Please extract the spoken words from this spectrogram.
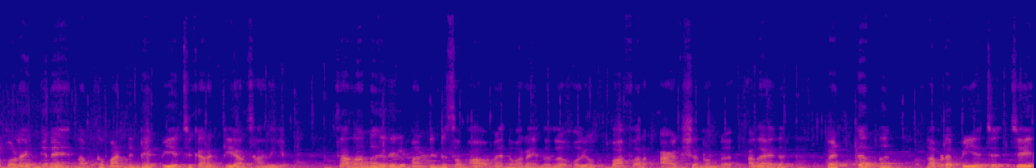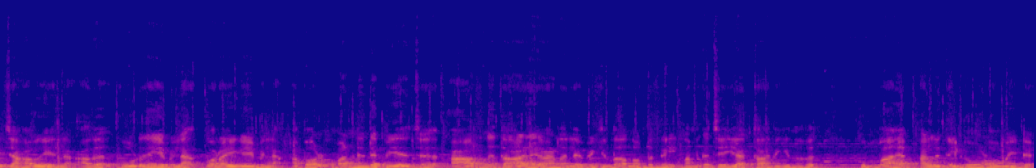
അപ്പോൾ എങ്ങനെ നമുക്ക് മണ്ണിന്റെ പി എച്ച് കറക്റ്റ് ചെയ്യാൻ സാധിക്കും? സാധാരണഗതിയിൽ മണ്ണിന്റെ സ്വഭാവം എന്ന് പറയുന്നത് ഒരു ബഫർ ആക്ഷൻ ഉണ്ട്. അതായത് പെട്ടെന്ന് നമ്മുടെ പി എച്ച് ചേഞ്ച് ആവുകയില്ല. അത് കൂടുകയുമില്ല കുറയുകയുമില്ല. അപ്പോൾ മണ്ണിന്റെ പി എച്ച് ആറിന് താഴെയാണ് ലഭിക്കുന്നതെന്നുണ്ടെങ്കിൽ നമുക്ക് ചെയ്യാൻ സാധിക്കുന്നത് കുമ്മായം അല്ലെങ്കിൽ ഡോളോമൈറ്റ്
